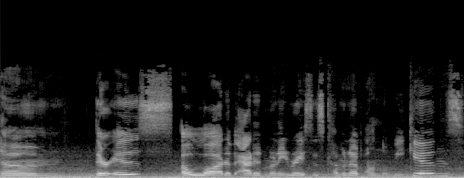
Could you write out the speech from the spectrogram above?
Um, there is a lot of added money races coming up on the weekends.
